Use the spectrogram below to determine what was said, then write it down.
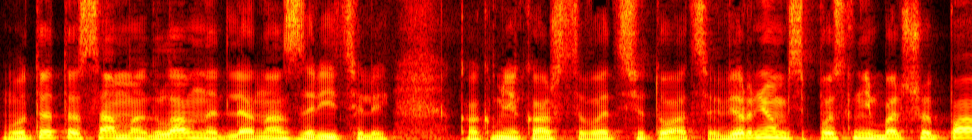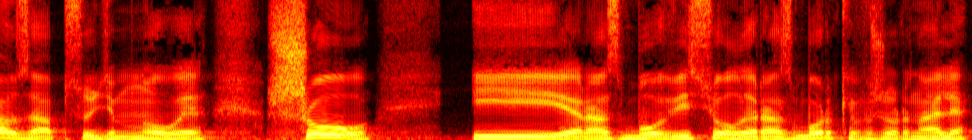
Вот это самое главное для нас, зрителей, как мне кажется, в этой ситуации. Вернемся после небольшой паузы, обсудим новые шоу и разбор, веселые разборки в журнале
